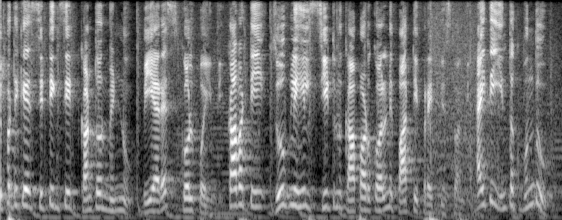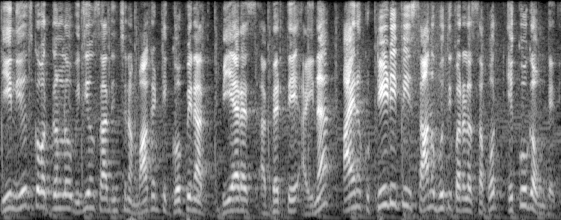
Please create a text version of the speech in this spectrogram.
ఇప్పటికే సిట్టింగ్ సీట్ కంటోన్మెంట్ను బీఆర్ఎస్ కోల్పోయింది. కాబట్టి జూబ్లీ హిల్స్ సీటును కాపాడుకోవాలని పార్టీ ప్రయత్నిస్తోంది. అయితే ఇంతకు ముందు ఈ నియోజకవర్గంలో విజయం సాధించిన మాగంటి గోపీనాథ్ బీఆర్ఎస్ అభ్యర్థి అయినా ఆయనకు టీడీపీ సానుభూతి పరుల సపోర్ట్ ఎక్కువగా ఉండేది.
